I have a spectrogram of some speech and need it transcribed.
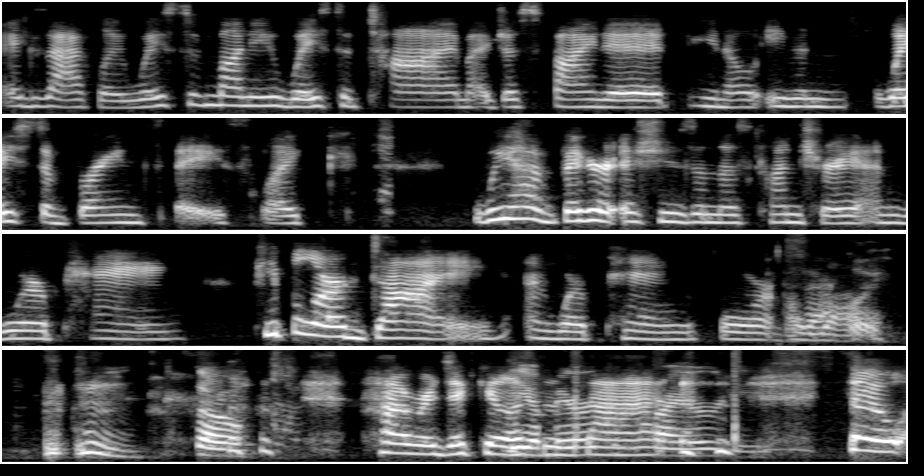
exactly. Waste of money, waste of time. I just find it, you know, even waste of brain space. Like we have bigger issues in this country and we're paying people are dying and we're paying for exactly. a wall. so how ridiculous is that? so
